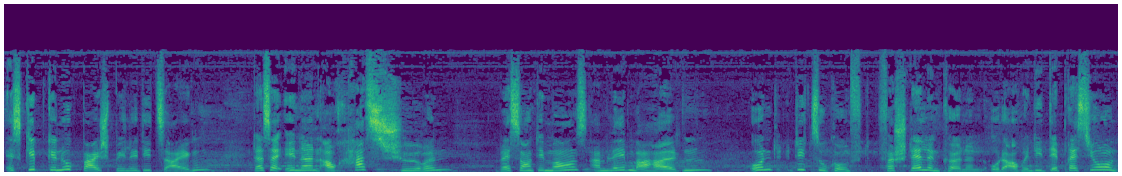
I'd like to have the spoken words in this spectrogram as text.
Es gibt genug Beispiele, die zeigen, dass Erinnern auch Hass schüren, Ressentiments am Leben erhalten und die Zukunft verstellen können oder auch in die Depression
